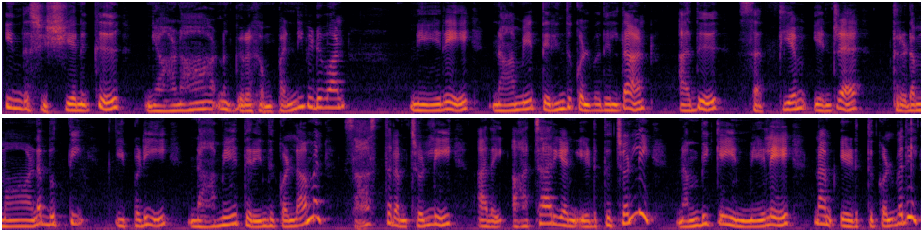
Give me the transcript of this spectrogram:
இந்த சிஷ்யனுக்கு ஞானானுகிரகம் பண்ணிவிடுவான். நேரே நாமே தெரிந்து கொள்வதில்தான் அது சத்தியம் என்ற திருடமான புத்தி. இப்படி நாமே தெரிந்து கொள்ளாமல் சாஸ்திரம் சொல்லி அதை ஆச்சாரியன் எடுத்துச் சொல்லி நம்பிக்கையின் மேலே நாம் எடுத்துக்கொள்வதில்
